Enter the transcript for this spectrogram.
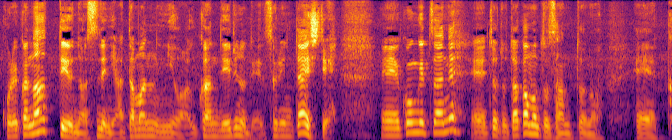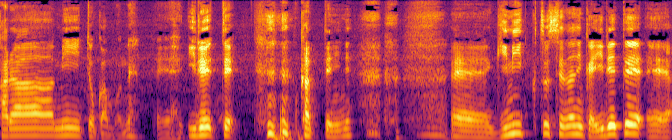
これかなっていうのはすでに頭には浮かんでいるのでそれに対して、えー、今月はね、え、ちょっと高本さんとの、え、絡みとかもね、え入れて 勝手にね、えギミックとして何か入れて、え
